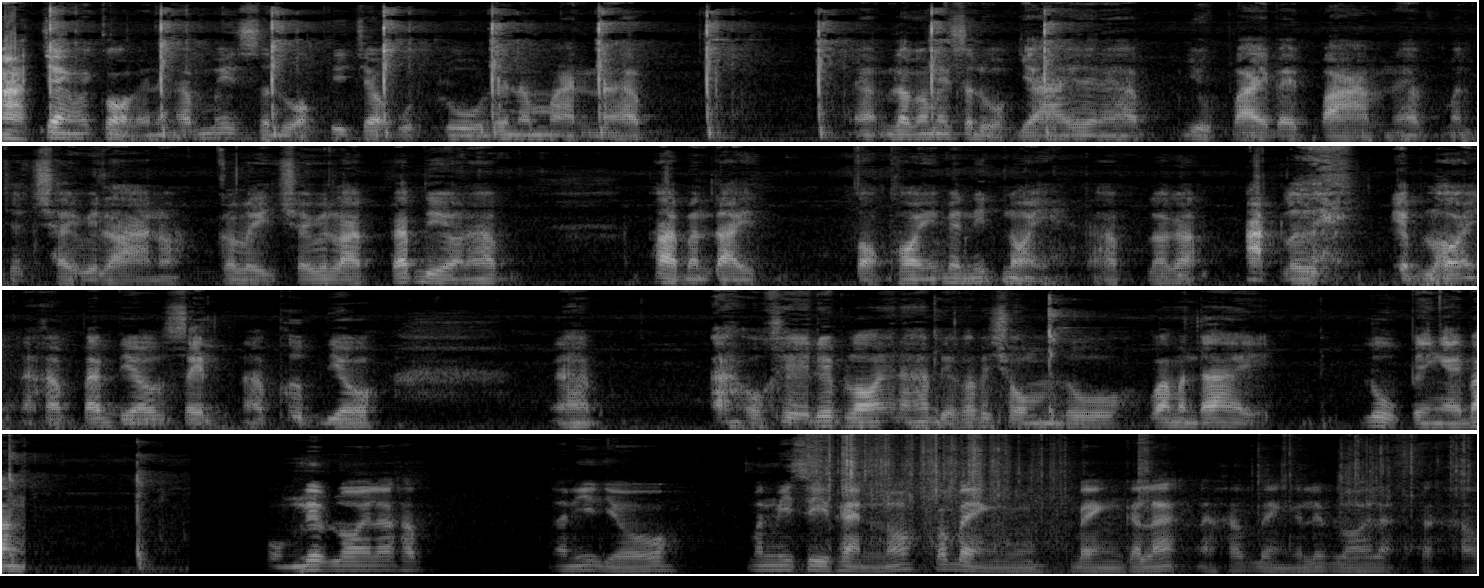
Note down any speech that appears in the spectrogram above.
อะแจ้งไว้ก่อนเลยนะครับ ไม่สะดวกที่จะอุดรูด้วยน้ำมันนะครับ นะครับแล้วก็ไม่สะดวกย้ายเลยนะครับ อยู่ปลายใบปาล์มนะครับ มันจะใช้เวลาเนาะก็เลยใช้เวลาแป๊บเดียวนะครับพาดบันไดตอกทอยไปนิดหน่อยนะครับ แล้วก็อัดเลยเรียบร้อยนะครับ แป๊บเดียวเสร็จนะครับพึบเดียวนะครับอะโอเคเรียบร้อยนะครับ เดี๋ยวก็ไปชมดูว่ามันได้ลูกเป็นไงบ้าง ผมเรียบร้อยแล้วครับ อันนี้เดี๋ยวมันมีสี่แผ่นเนาะก็แบ่งแบ่งกันแล้วนะครับ แบ่งกันเรียบร้อยแล้วกับเขา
